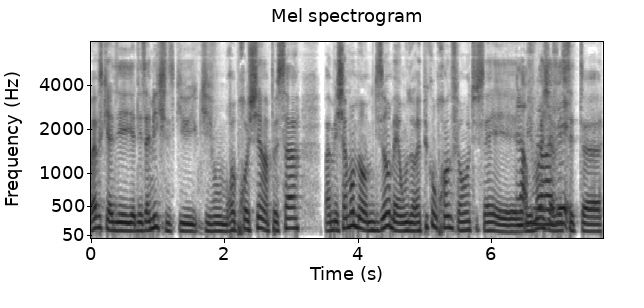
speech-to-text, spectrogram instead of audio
Ouais, parce qu'il y, a des- il y a des amis qui, qui, qui vont me reprocher un peu ça, pas méchamment, mais en me disant, mais on aurait pu comprendre, Florent, tu sais. Et, Alors, mais moi, j'avais avez- cette euh,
